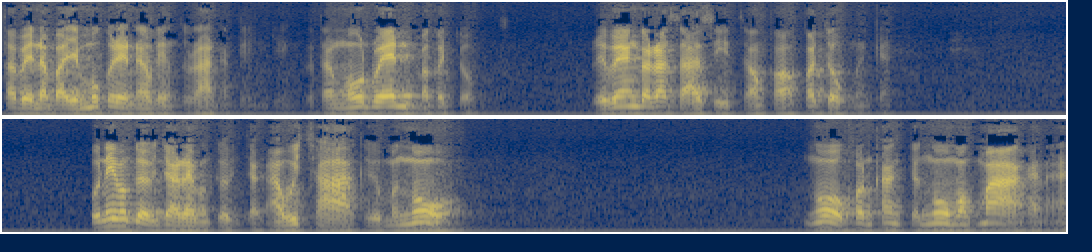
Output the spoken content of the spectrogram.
ถ้าเป็นอบายมุกก็เรียกนักเลงสุรานักเลงจริงแต่ถ้างดเว้นมันก็จบ หรือแม้ก็รักษาศีลสองข้อก็จบเหมือนกันพวกนี้มันเกิดจากอะไรมันเกิดจากอาวิชชาคือมันโง่ โง่ค่อนข้างจะโง่มากๆนะ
